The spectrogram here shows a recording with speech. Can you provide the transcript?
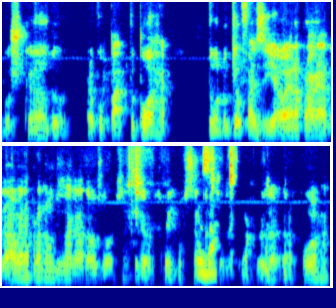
buscando, preocupado, tu, porra, tudo que eu fazia ou era para agradar ou era para não desagradar os outros, entendeu? 100% das coisas. Uma coisa era, porra,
